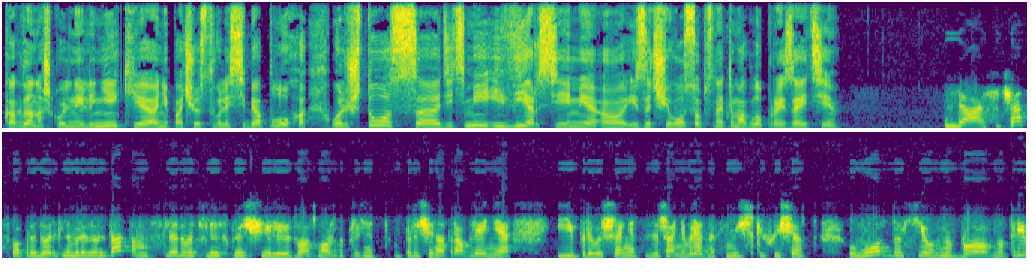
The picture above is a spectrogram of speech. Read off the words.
когда на школьной линейке они почувствовали себя плохо. Оль, что с детьми и версиями, э, из-за чего, собственно, это могло произойти? Да, сейчас по предварительным результатам следователи исключили из возможных причин отравления и превышения содержания вредных химических веществ в воздухе, внутри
